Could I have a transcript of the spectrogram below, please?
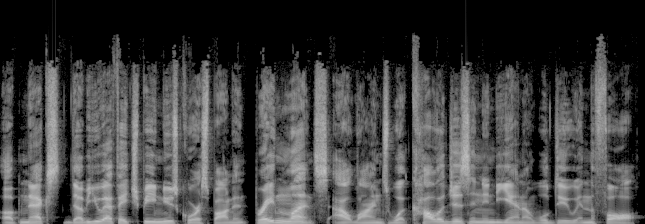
Up next, WFHB news correspondent Braden Lentz outlines what colleges in Indiana will do in the fall.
